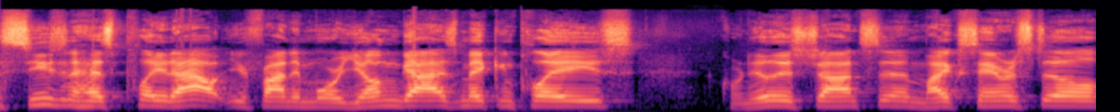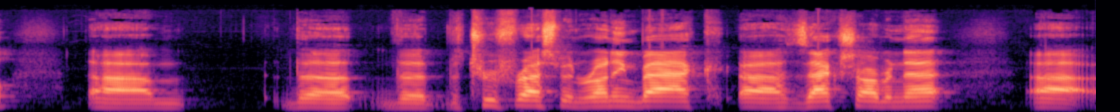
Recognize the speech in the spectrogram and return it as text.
season has played out, you're finding more young guys making plays. Cornelius Johnson, Mike Sainristil, um, the, the the true freshman running back uh, Zach Charbonnet. Uh,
